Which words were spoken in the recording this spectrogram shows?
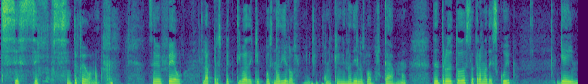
se, se, se siente feo no se ve feo la perspectiva de que pues nadie los como que nadie los va a buscar, ¿no? Dentro de toda esta trama de Squib Game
